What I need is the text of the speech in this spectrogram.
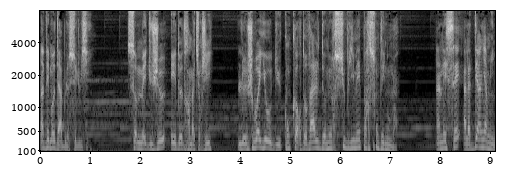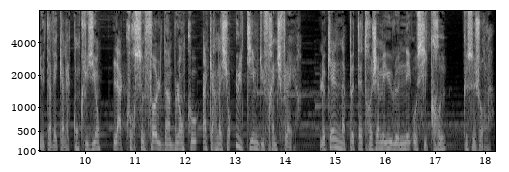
Indémodable celui-ci. Sommet du jeu et de dramaturgie, le joyau du Concorde Oval demeure sublimé par son dénouement. Un essai à la dernière minute avec à la conclusion la course folle d'un Blanco incarnation ultime du French Flair, lequel n'a peut-être jamais eu le nez aussi creux que ce jour-là.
